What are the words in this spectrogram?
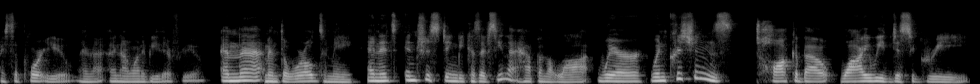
I support you and I, and I want to be there for you. And that meant the world to me. And it's interesting because I've seen that happen a lot where when Christians talk about why we disagree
